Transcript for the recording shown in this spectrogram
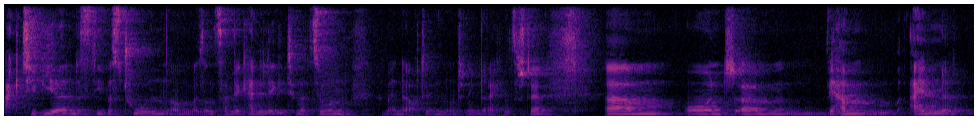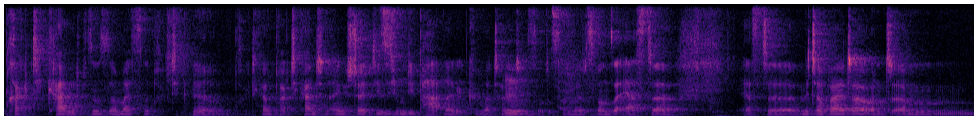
aktivieren, dass die was tun, ähm, sonst haben wir keine Legitimation, am Ende auch den Unternehmen eine Rechnung zu stellen. Ähm, und ähm, wir haben einen Praktikant, beziehungsweise meistens eine Praktik, ne, Praktikant, Praktikantin eingestellt, die sich um die Partner gekümmert hat. Mhm. So, das, haben wir, das war unser erster, erster Mitarbeiter und ähm,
